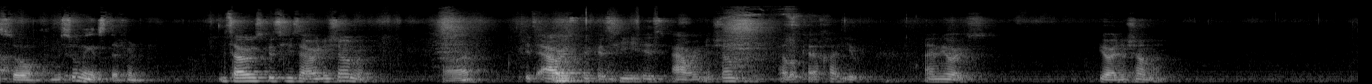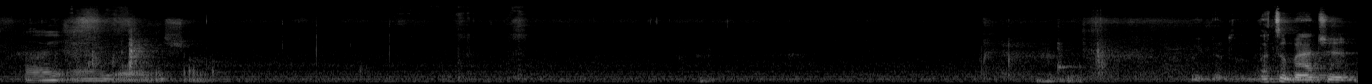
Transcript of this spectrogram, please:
so, I'm assuming it's different. It's ours because he's our neshama. Huh? It's ours because he is our neshama. Elokecha, you. I'm yours. You're neshama. I am your neshama. Let's imagine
